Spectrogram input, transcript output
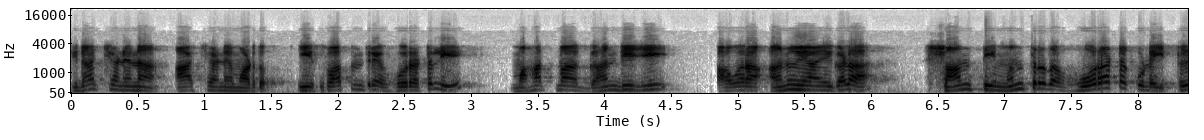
ದಿನಾಚರಣೆನ ಆಚರಣೆ ಮಾಡಿದ್ರು ಈ ಸ್ವಾತಂತ್ರ್ಯ ಹೋರಾಟದಲ್ಲಿ ಮಹಾತ್ಮ ಗಾಂಧೀಜಿ ಅವರ ಅನುಯಾಯಿಗಳ ಶಾಂತಿ ಮಂತ್ರದ ಹೋರಾಟ ಕೂಡ ಇತ್ತು.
